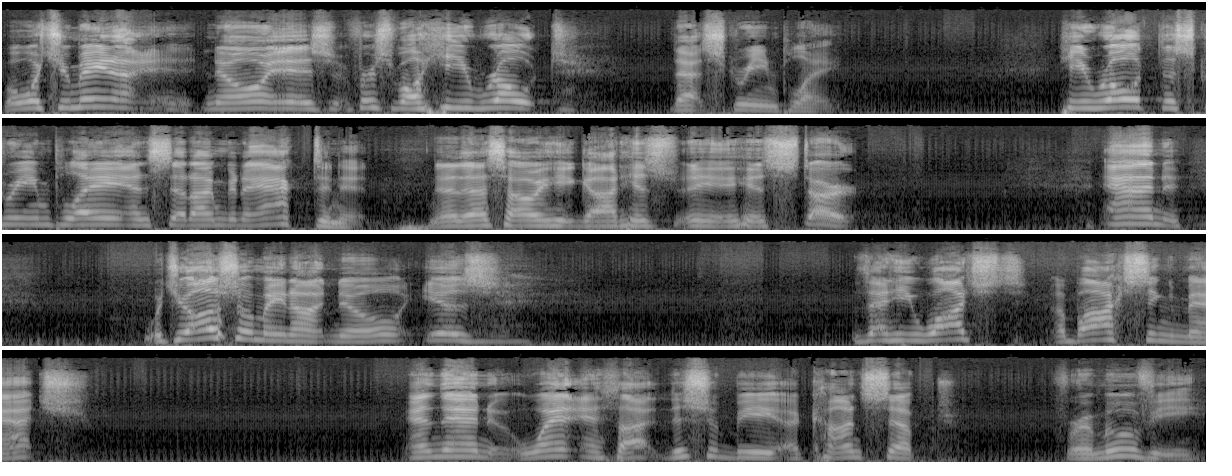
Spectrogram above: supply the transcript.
But what you may not know is, first of all, he wrote that screenplay he wrote the screenplay and said, I'm going to act in it. Now, that's how he got his, his start. And what you also may not know is that he watched a boxing match and then went and thought this would be a concept for a movie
